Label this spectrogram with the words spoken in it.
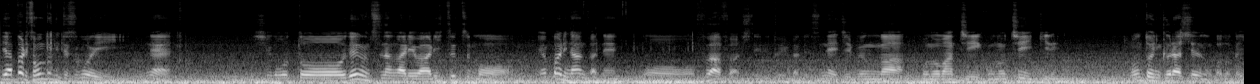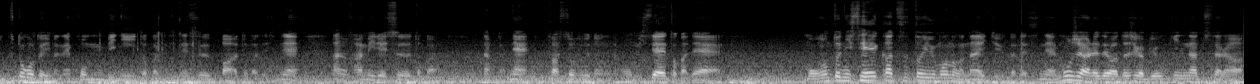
でやっぱりその時ってすごいね、仕事でのつながりはありつつも、やっぱりなんかね、こう、ふわふわしているというかですね、自分がこの街、この地域で、本当に暮らしてるのかとか、行くとこといえばね、コンビニとかですね、スーパーとかですね、あのファミレスとか、なんかね、ファストフードのお店とかで、もう本当に生活というものがないというかですね、もしあれで私が病気になってたら、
